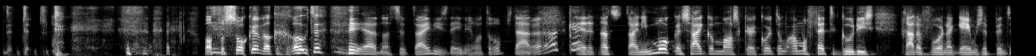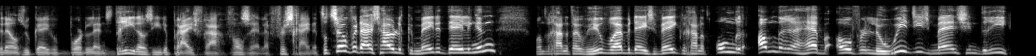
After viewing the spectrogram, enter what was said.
Wat voor sokken? Welke grootte? ja, not so tiny is het enige wat erop staat. Oké. En een Not So Tiny Mock, een Psycho Masker. Kortom, allemaal vette goodies. Ga ervoor naar gamersnet.nl. Zoek even op Borderlands 3. Dan zie je de prijsvragen vanzelf verschijnen. Tot zover de huishoudelijke mededelingen. Want we gaan het over heel veel hebben deze week. We gaan het onder andere hebben over Luigi's Mansion 3.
